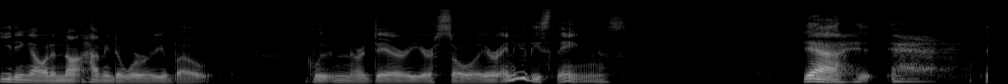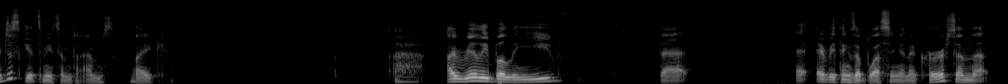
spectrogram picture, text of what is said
eating out and not having to worry about gluten or dairy or soy or any of these things. Yeah, it, it just gets me sometimes. Like, uh, I really believe that everything's a blessing and a curse, and that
